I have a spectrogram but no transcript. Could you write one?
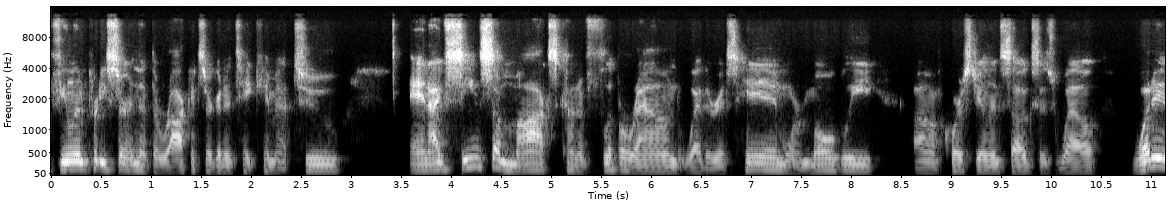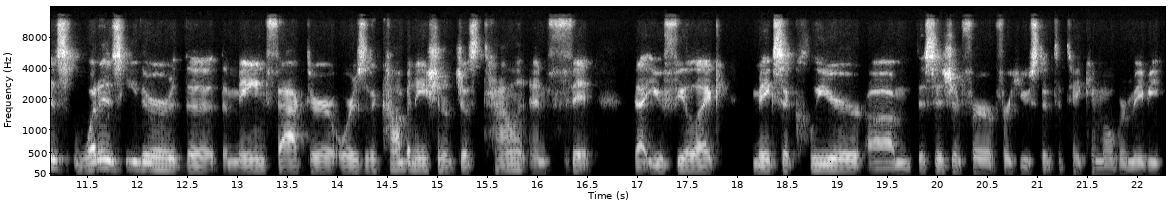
feeling pretty certain that the Rockets are going to take him at two. And I've seen some mocks kind of flip around, whether it's him or Mobley, um, of course Jalen Suggs as well. What is what is either the the main factor, or is it a combination of just talent and fit that you feel like makes a clear um, decision for for Houston to take him over maybe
